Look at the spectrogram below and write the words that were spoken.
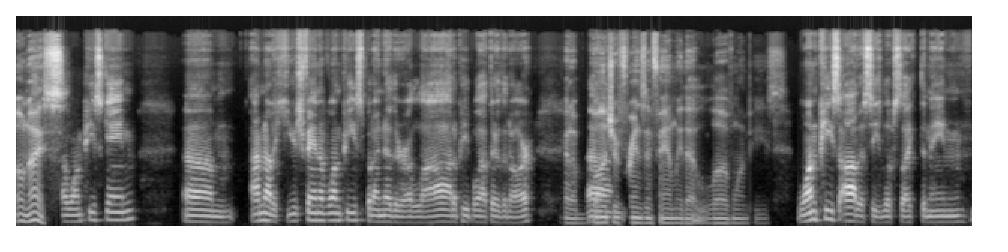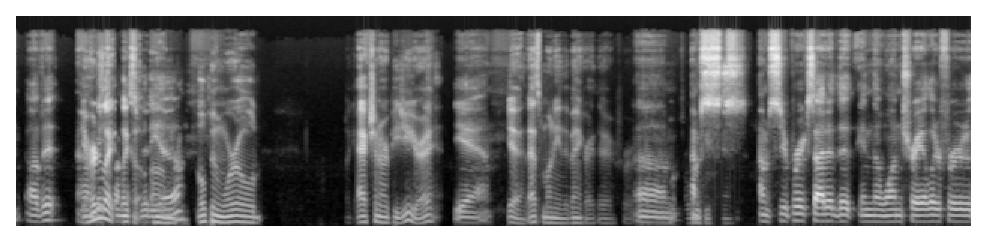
Oh, nice. a one piece game um i'm not a huge fan of one piece but i know there are a lot of people out there that are I got a bunch Um, of friends and family that love One Piece. One Piece Odyssey looks like the name of it. I um, heard it's like like a video. um, open world like action RPG, right? yeah. Yeah, that's money in the bank right there. For, for Um, One I'm Piece fans. s- I'm super excited that in the one trailer for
